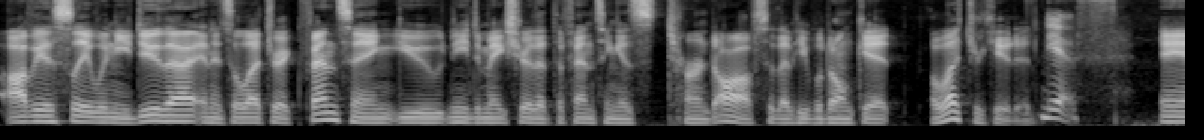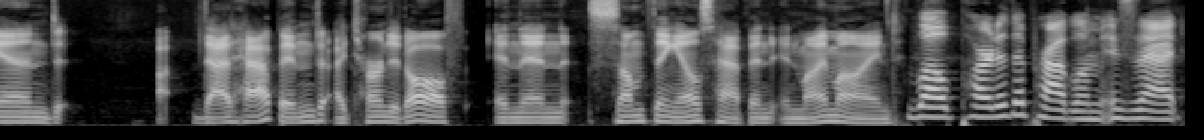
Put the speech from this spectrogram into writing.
obviously, when you do that and it's electric fencing, you need to make sure that the fencing is turned off so that people don't get electrocuted. Yes. and that happened. I turned it off, and then something else happened in my mind. Well, part of the problem is that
